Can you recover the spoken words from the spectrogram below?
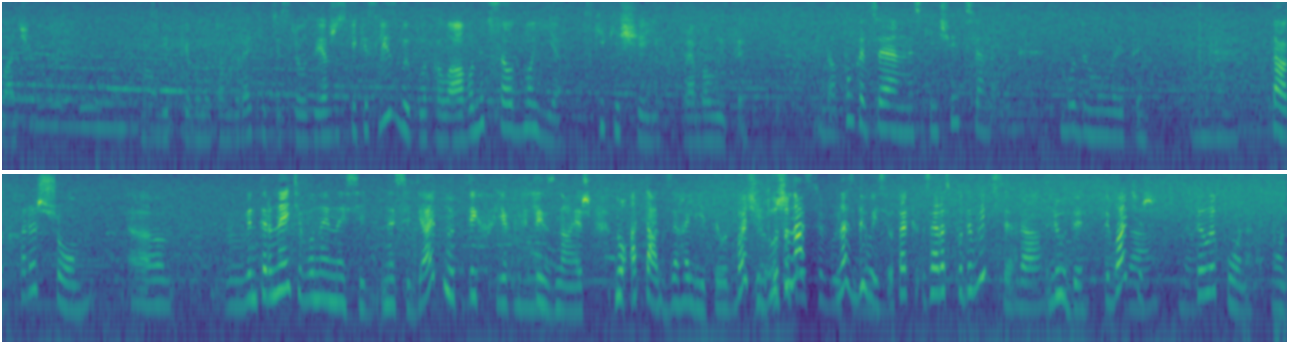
плачу. Звідки воно там береться, ці сльози. Я вже скільки сліз виплакала, а вони все одно є. Скільки ще їх треба лити. Да, поки це не скінчиться, будемо лити. Так, хорошо. В інтернеті вони не сидять, не сидять, ну тих, яких Ні. ти знаєш. Ну а так взагалі ти от бачиш, Дуже от у нас, у нас дивись, отак зараз подивитися, Да. люди, ти бачиш? Да, В телефонах. Вон,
